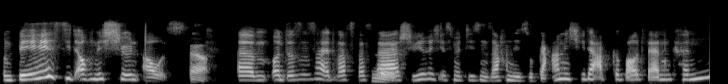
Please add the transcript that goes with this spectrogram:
und B, es sieht auch nicht schön aus. Ja. Ähm, und das ist halt was, was da Nee. schwierig ist mit diesen Sachen, die so gar nicht wieder abgebaut werden können.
